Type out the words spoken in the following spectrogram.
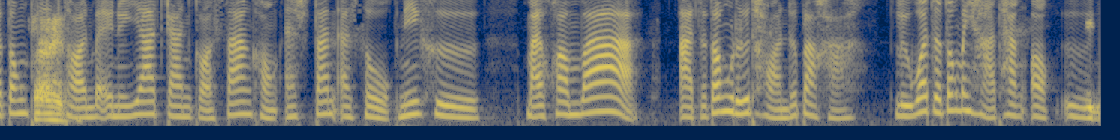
ก็ต้องเพิกใช่ถอนใบอนุญาตการก่อสร้างของแอชตันอโศกนี่คือ หมายความว่าอาจจะต้องรื้อถอนหรือเปล่าคะ หรือว่าจะต้องไปหาทางออกอื่น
